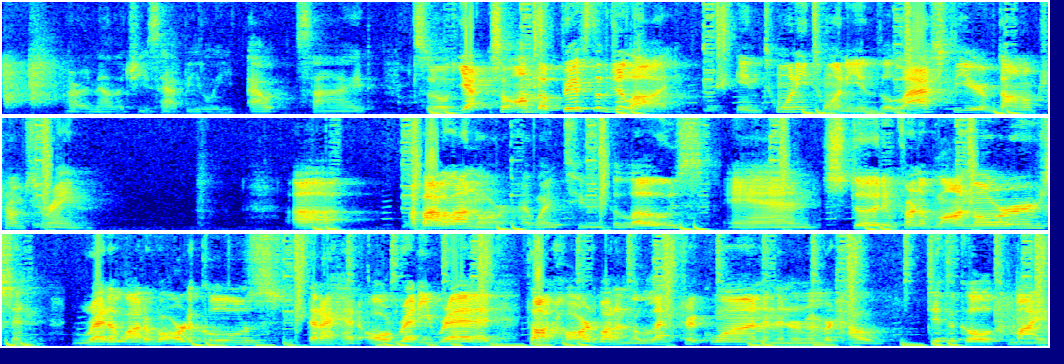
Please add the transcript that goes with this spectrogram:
All right, now that she's happily outside. So yeah, so on the 5th of July in 2020, in the last year of Donald Trump's reign, uh, I bought a lawnmower. I went to the Lowe's and stood in front of lawnmowers and read a lot of articles that I had already read, thought hard about an electric one, and then remembered how difficult my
